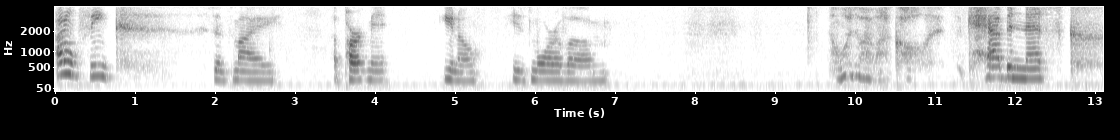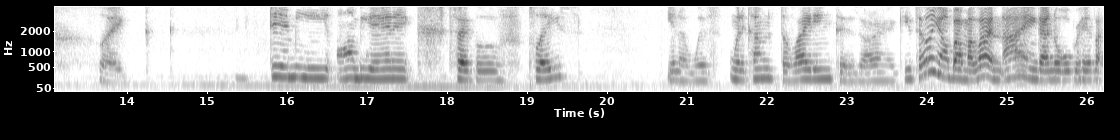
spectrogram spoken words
I don't think since my apartment, you know, is more of um what do I want to call it? Cabin-esque, like demi ambianic type of place. You know, with when it comes to lighting, because I keep telling y'all about my lighting, I ain't got no overhead light.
